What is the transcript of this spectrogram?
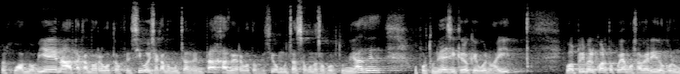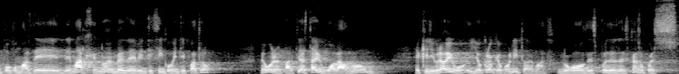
pues jugando bien, atacando rebote ofensivo y sacando muchas ventajas de rebote ofensivo, muchas segundas oportunidades, oportunidades y creo que bueno, ahí igual primer cuarto podíamos haber ido con un poco más de, margen, ¿no? En vez de 25-24, pero bueno, el partido está igualado, ¿no? Equilibrado y, yo creo que bonito además. Luego después del descanso pues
